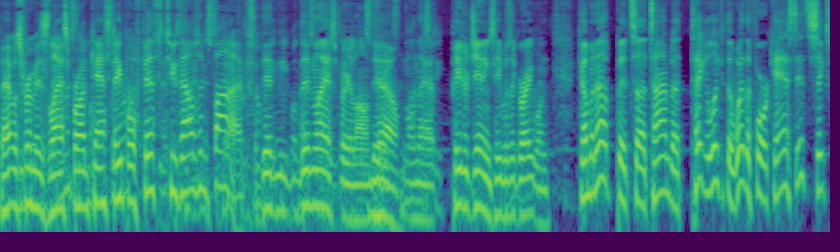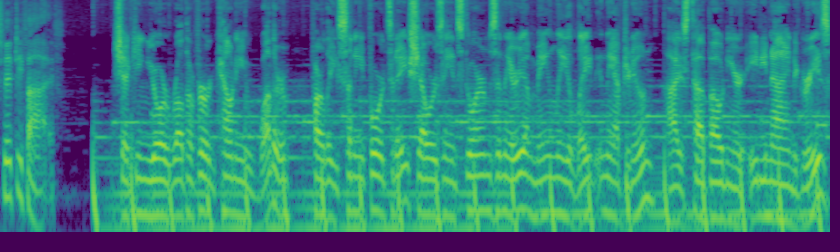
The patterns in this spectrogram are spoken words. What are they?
That was from his last broadcast, April 5th, 2005. Didn't didn't last very long, No. on that. Peter Jennings, he was a great one. Coming up, it's uh, time to take a look at the weather forecast. It's 655. Checking your Rutherford County weather. Partly sunny for today. Showers and storms in the area mainly late in the afternoon. Highs top out near 89 degrees.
